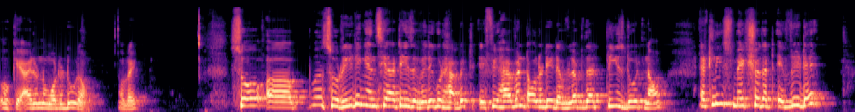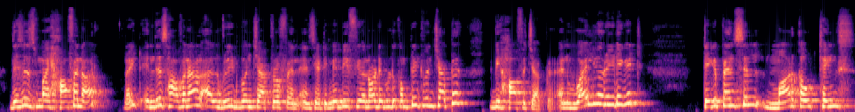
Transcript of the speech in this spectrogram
okay i don't know what to do now all right? So uh, so reading ncert is a very good habit. If you haven't already developed that please do it now. At least make sure that every day this is my half an hour right? In this half an hour i'll read one chapter of an ncert maybe if you're not able to complete one chapter maybe half a chapter. And while you're reading it take a pencil mark out things.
